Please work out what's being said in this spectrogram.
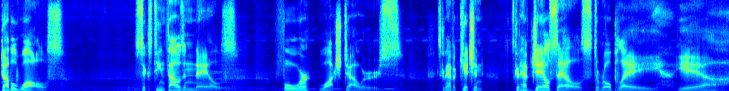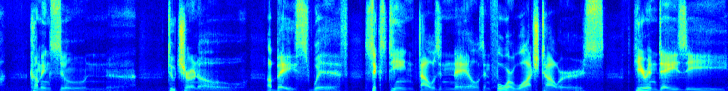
Double walls. 16,000 nails. Four watchtowers. It's going to have a kitchen. It's going to have jail cells to role play. Yeah. Coming soon to Cherno, a base with 16,000 nails and four watchtowers. Here in DayZ,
